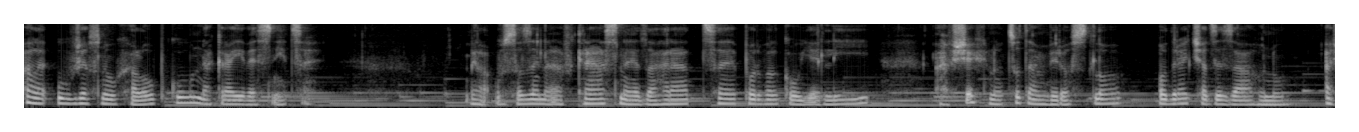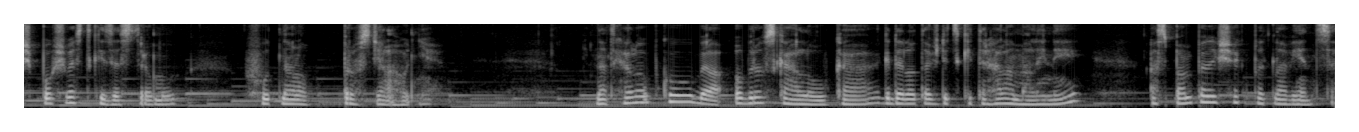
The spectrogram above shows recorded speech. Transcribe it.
ale úžasnou chaloupku na kraji vesnice. Byla usazená v krásné zahrádce pod velkou jedlí a všechno, co tam vyrostlo, od rajčat ze záhonu až po švestky ze stromu, chutnalo prostě lahodně. Nad chaloupkou byla obrovská louka, kde Lota vždycky trhala maliny a z pampelišek pletla věnce.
